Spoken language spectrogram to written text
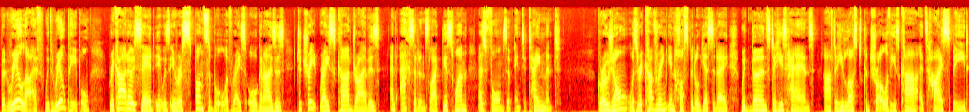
but real life with real people. Ricciardo said it was irresponsible of race organisers to treat race car drivers and accidents like this one as forms of entertainment. Grosjean was recovering in hospital yesterday with burns to his hands after he lost control of his car at high speed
